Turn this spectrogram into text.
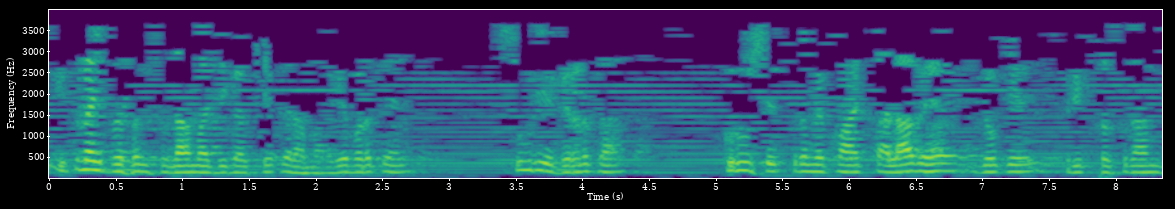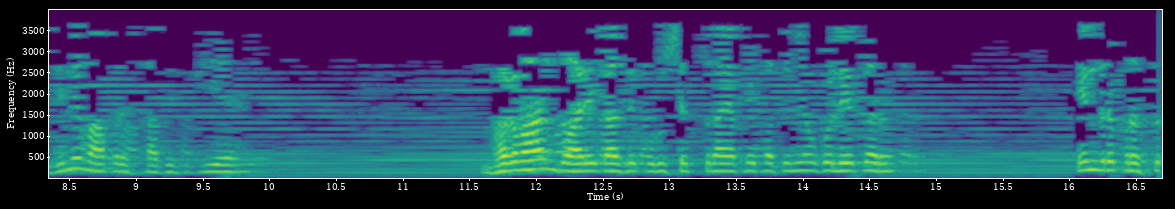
तो इतना ही प्रसंग सुदामा जी का कहकर हम आगे बढ़ते हैं। सूर्य ग्रहण था कुरुक्षेत्र में पाँच तालाब है, जो कि श्री परशुराम जी ने वहाँ पर स्थापित किए भगवान द्वारिका से कुरुक्षेत्र आए अपनी पत्नियों को लेकर, इंद्रप्रस्थ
